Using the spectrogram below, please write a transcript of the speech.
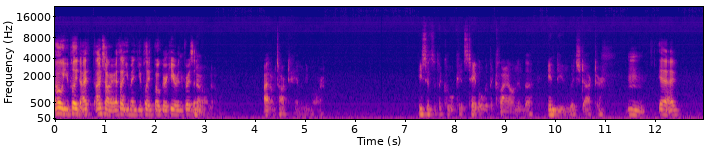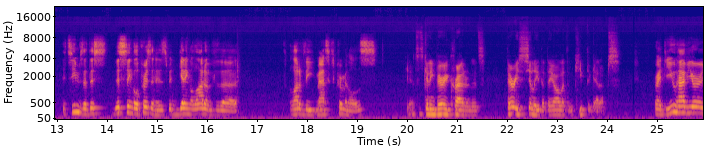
Oh, you played. I, I'm sorry. I thought you meant you played poker here in prison. No, no. I don't talk to him anymore. He sits at the cool kids' table with the clown and the Indian witch doctor. Mm, yeah, I, it seems that this this single prison has been getting a lot of the a lot of the masked criminals. Yes, it's getting very crowded, and it's very silly that they all let them keep the get-ups. Right. Do you have your?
